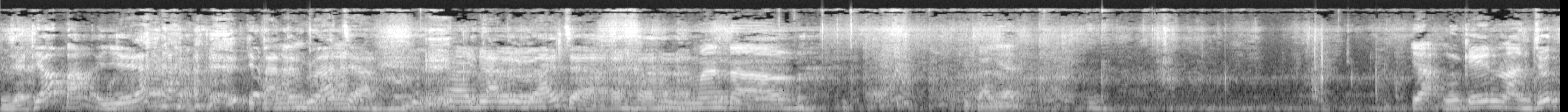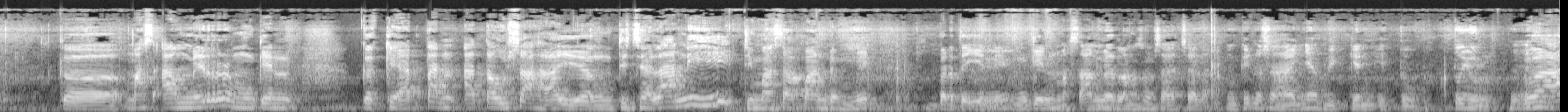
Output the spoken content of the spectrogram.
menjadi apa? Iya. Kita tunggu aja. Kita tunggu aja. Mantap. kita lihat Ya, mungkin lanjut ke Mas Amir mungkin kegiatan atau usaha yang dijalani di masa pandemik seperti ini. Mungkin Mas Amir langsung saja lah. Mungkin usahanya bikin itu tuyul. Wah.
